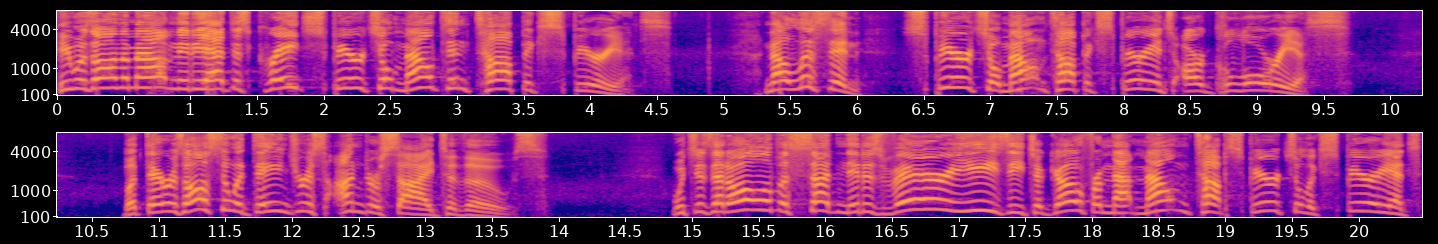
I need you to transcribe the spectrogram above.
He was on the mountain and he had this great spiritual mountaintop experience. Now, listen, spiritual mountaintop experience are glorious, but there is also a dangerous underside to those which is that all of a sudden it is very easy to go from that mountaintop spiritual experience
